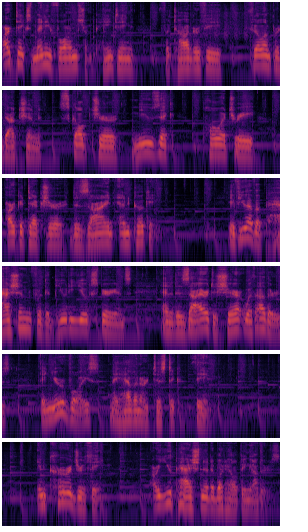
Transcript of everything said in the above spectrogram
Art takes many forms from painting, photography, film production, sculpture, music, poetry, architecture, design, and cooking. If you have a passion for the beauty you experience and a desire to share it with others, then your voice may have an artistic theme. Encourage your theme. Are you passionate about helping others?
